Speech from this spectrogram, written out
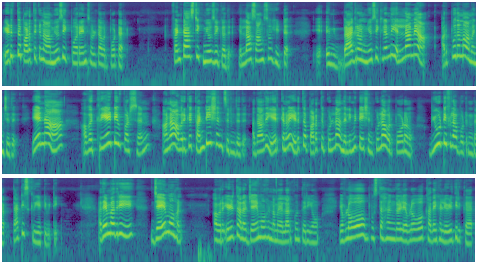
எடுத்த படத்துக்கு நான் மியூசிக் போகிறேன்னு சொல்லிட்டு அவர் போட்டார். ஃபென்டாஸ்டிக் மியூசிக் அது. எல்லா சாங்ஸும் ஹிட்டு பேக்ரவுண்ட் மியூசிக்லேருந்து எல்லாமே அற்புதமாக அமைஞ்சது. ஏன்னா அவர் க்ரியேட்டிவ் பர்சன் ஆனால் அவருக்கு கண்டிஷன்ஸ் இருந்தது. அதாவது ஏற்கனவே எடுத்த படத்துக்குள்ளே அந்த லிமிட்டேஷனுக்குள்ளே அவர் போடணும். பியூட்டிஃபுல்லாக போட்டிருந்தார். தட் இஸ் க்ரியேட்டிவிட்டி அதே மாதிரி ஜெயமோகன். அவர் எழுத்தாளர் ஜெயமோகன் நம்ம எல்லாருக்கும் தெரியும். எவ்வளவோ புஸ்தகங்கள் எவ்வளவோ கதைகள் எழுதியிருக்கார்.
